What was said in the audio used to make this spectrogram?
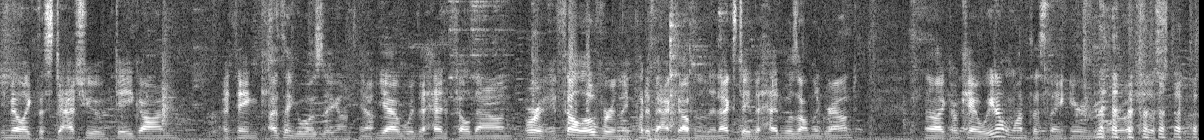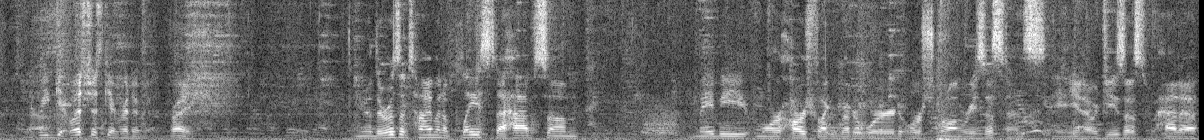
you know like the statue of Dagon, I think. I think it was Dagon. Yeah. Yeah, where the head fell down, or it fell over, and they put it back up, and the next day the head was on the ground. They're like, okay, we don't want this thing here anymore. Let's just we get let's just get rid of it. Right. You know, there was a time and a place to have some maybe more harsh, for a better word, or strong resistance. And, you know, Jesus had a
